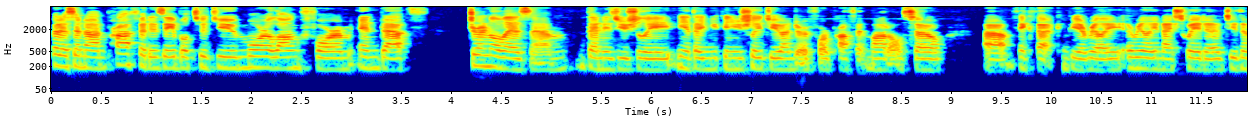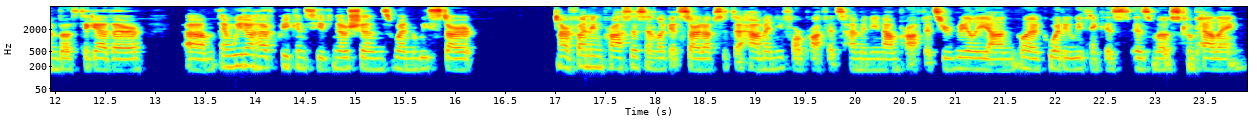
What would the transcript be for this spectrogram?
but as a nonprofit is able to do more long form, in depth journalism than is usually you know than you can usually do under a for profit model. So um, I think that can be a really a really nice way to do them both together. Um, and we don't have preconceived notions when we start our funding process and look at startups as to how many for profits, how many nonprofits. You're really on like what do we think is is most compelling.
